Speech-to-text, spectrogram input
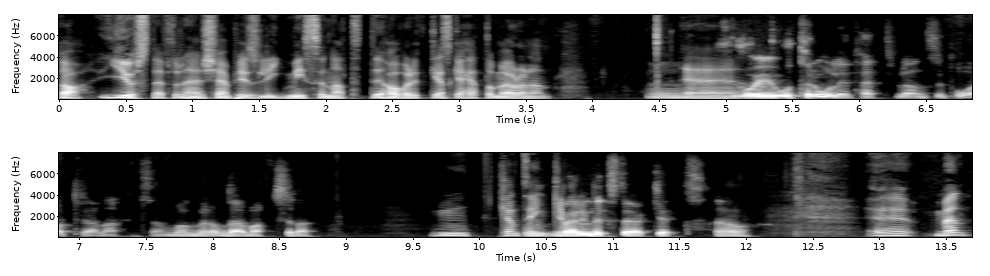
ja, just efter den här Champions League-missen att det har varit ganska hett om öronen. Mm. Eh, det var ju otroligt hett bland supportrarna i samband med de där matcherna. Mm, kan tänka mig. Väldigt stökigt. Ja. Eh, men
